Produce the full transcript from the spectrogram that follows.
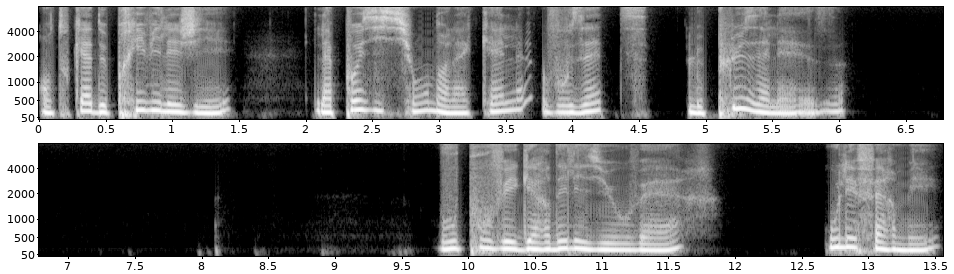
en tout cas de privilégier la position dans laquelle vous êtes le plus à l'aise. Vous pouvez garder les yeux ouverts ou les fermer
